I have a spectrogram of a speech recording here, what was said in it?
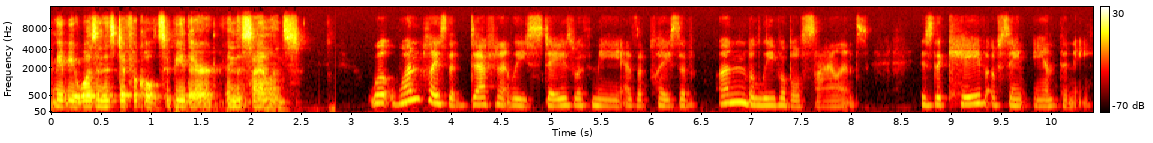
maybe it wasn't as difficult to be there in the silence? Well one place that definitely stays with me as a place of unbelievable silence is the cave of st anthony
